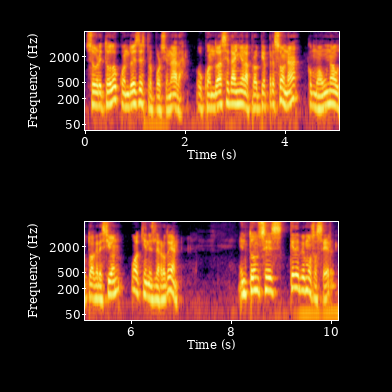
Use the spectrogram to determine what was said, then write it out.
sobre todo cuando es desproporcionada o cuando hace daño a la propia persona, como a una autoagresión o a quienes le rodean. Entonces, ¿qué debemos hacer?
